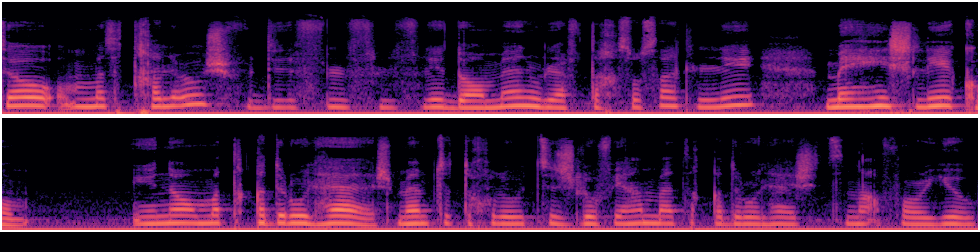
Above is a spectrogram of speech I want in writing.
So ما تتخلعوش في في, في, في لي دومين ولا في التخصصات اللي ما هيش you know ما تقدروا لهاش ما تدخلوا تسجلوا فيها ما تقدروا لهاش it's not for you.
